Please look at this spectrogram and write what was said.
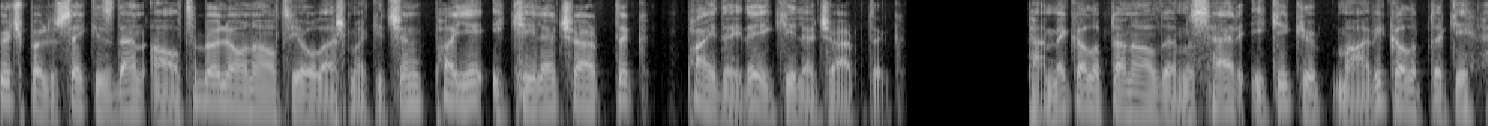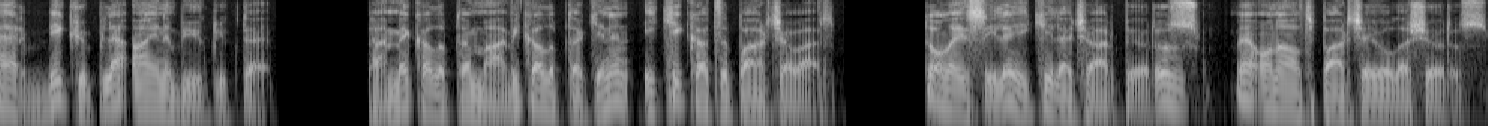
3 bölü 8'den 6 bölü 16'ya ulaşmak için payı 2 ile çarptık, paydayı da 2 ile çarptık. Pembe kalıptan aldığımız her iki küp, mavi kalıptaki her bir küple aynı büyüklükte. Pembe kalıpta mavi kalıptakinin iki katı parça var. Dolayısıyla 2 ile çarpıyoruz ve 16 parçaya ulaşıyoruz.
